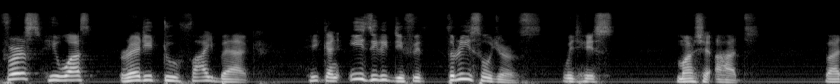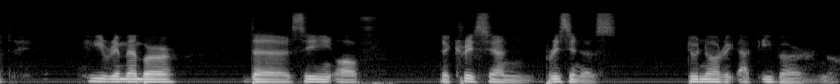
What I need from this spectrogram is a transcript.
First, he was ready to fight back. He can easily defeat three soldiers with his martial arts, but he remembered the saying of the Christian prisoners do not react evil, no.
